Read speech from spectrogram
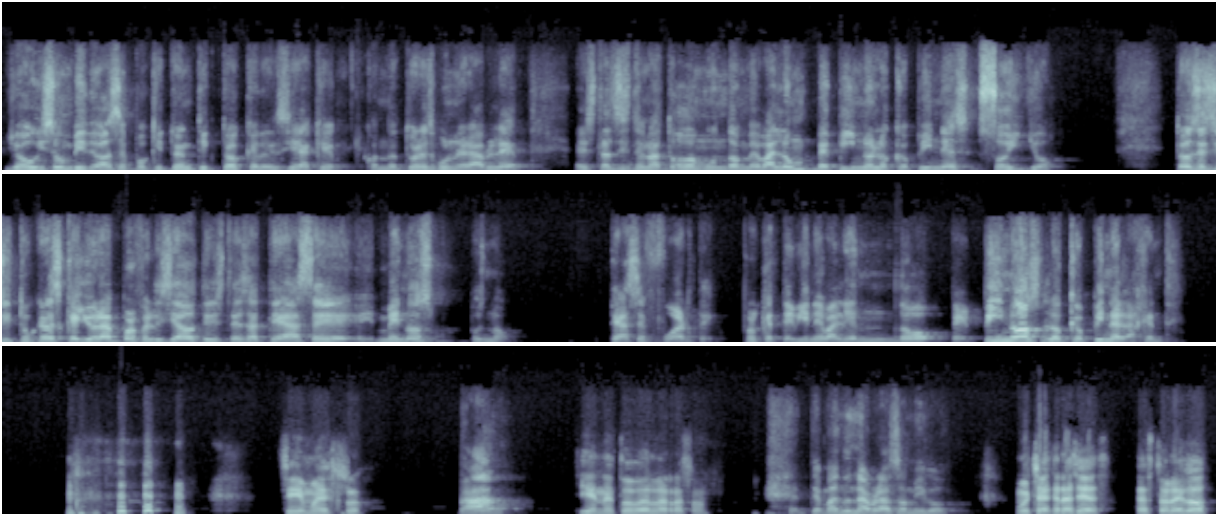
Yo hice un video hace poquito en TikTok que decía que cuando tú eres vulnerable, estás diciendo a todo mundo, me vale un pepino lo que opines, soy yo. Entonces, si tú crees que llorar por felicidad o tristeza te hace menos, pues no, te hace fuerte, porque te viene valiendo pepinos lo que opina la gente. Sí, maestro, ¿Va? tiene toda la razón. Te mando un abrazo, amigo. Muchas gracias. Hasta luego.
